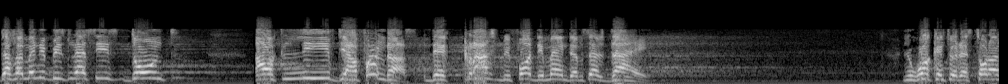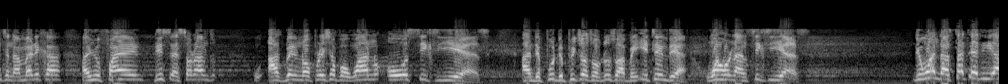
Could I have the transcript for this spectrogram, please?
That's why many businesses don't outlive their founders. They crash before the men themselves die. You walk into a restaurant in America and you find this restaurant has been in operation for 106 years. And they put the pictures of those who have been eating there 106 years. The one that started here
